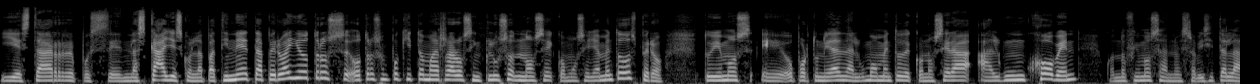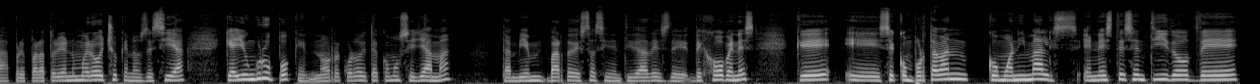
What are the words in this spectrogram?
y estar pues en las calles con la patineta, pero hay otros, otros un poquito más raros, incluso no sé cómo se llamen todos, pero tuvimos eh, oportunidad en algún momento de conocer a algún joven cuando fuimos a nuestra visita a la preparatoria número 8 que nos decía que hay un grupo, que no recuerdo ahorita cómo se llama, también parte de estas identidades de, jóvenes que eh, se comportaban como animales en este sentido de,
